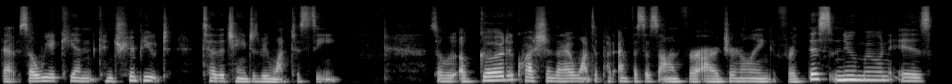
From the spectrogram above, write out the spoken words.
that so we can contribute to the changes we want to see. So, a good question that I want to put emphasis on for our journaling for this new moon is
